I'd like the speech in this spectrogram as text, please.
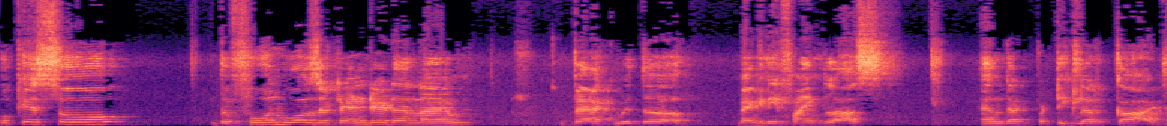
Okay so the phone was attended and I'm back with the magnifying glass and that particular card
